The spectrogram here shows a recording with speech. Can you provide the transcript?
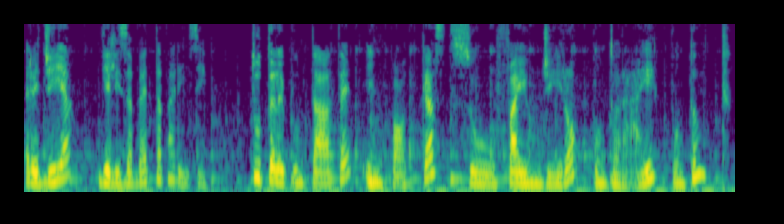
regia di Elisabetta Parisi. Tutte le puntate in podcast su faiungiro.rai.it.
